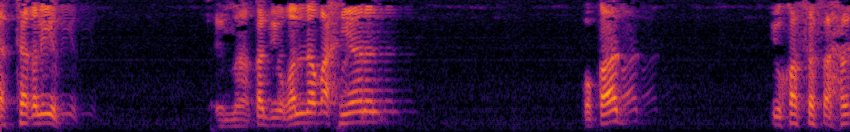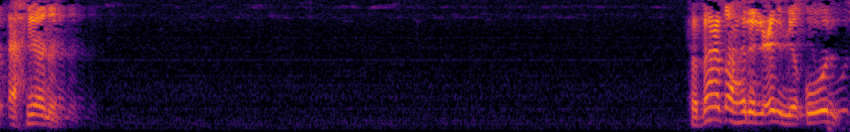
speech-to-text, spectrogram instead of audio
التغليظ إما قد يغلظ أحيانا وقد يخفف أحيانا. فبعض أهل العلم يقول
